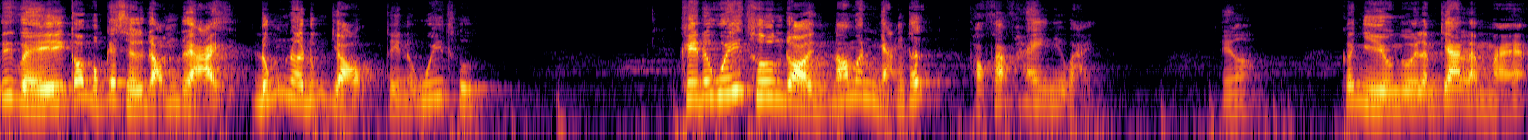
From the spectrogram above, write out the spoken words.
Quý vị có một cái sự rộng rãi, đúng nơi đúng chỗ thì nó quý thương. Khi nó quý thương rồi, nó mới nhận thức Phật pháp hay như vậy. Hiểu không? Có nhiều người làm cha làm mẹ,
